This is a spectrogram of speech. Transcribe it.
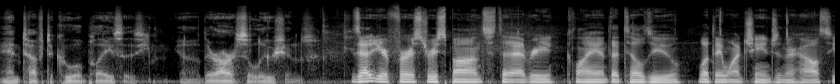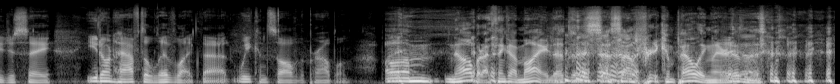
and tough to cool places. Uh, there are solutions. Is that your first response to every client that tells you what they want changed in their house? You just say, "You don't have to live like that. We can solve the problem." Um, no, but I think I might. That, that, that sounds pretty compelling there, doesn't it?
